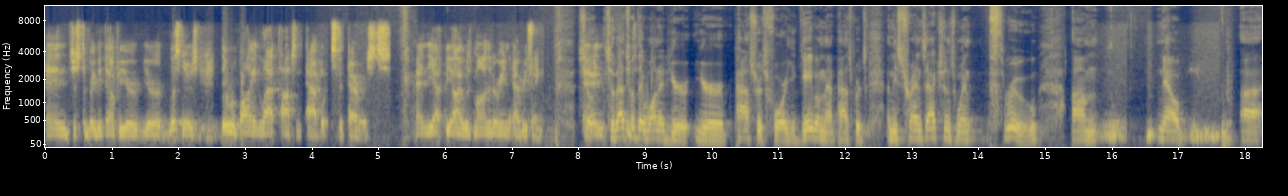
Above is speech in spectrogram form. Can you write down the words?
And just to break it down for your, your listeners, they were buying laptops and tablets to terrorists, and the FBI was monitoring everything. So, and, so that's what they wanted your your passwords for. You gave them that passwords, and these transactions went through. Um, now, uh,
